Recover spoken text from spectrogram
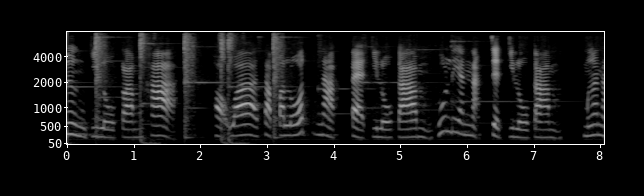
1 กิโลกรัมค่ะ เพราะว่าสับปะรดหนัก 8 กิโลกรัม ทุเรียนหนัก 7 กิโลกรัม เมื่อน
